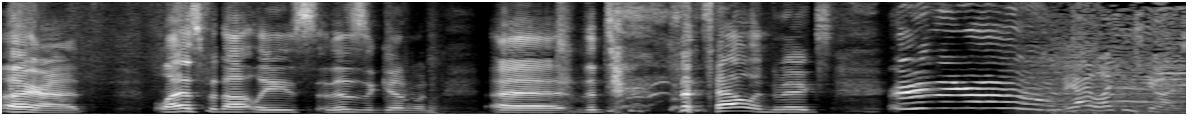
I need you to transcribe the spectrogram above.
All right. Last but not least, this is a good one. Uh, the the Talon mix. Hey, I like these guys.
